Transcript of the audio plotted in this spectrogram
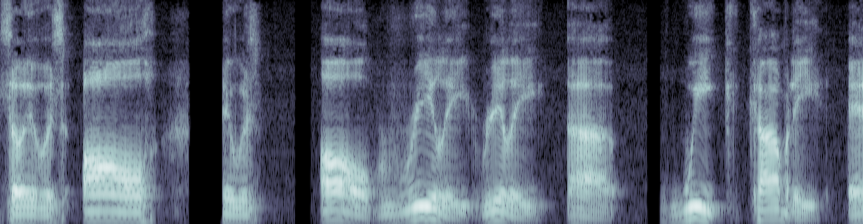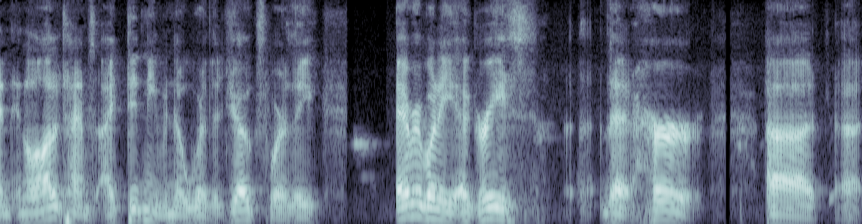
So it was all it was all really, really uh, weak comedy, and, and a lot of times I didn't even know where the jokes were. The everybody agrees that her uh, uh,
